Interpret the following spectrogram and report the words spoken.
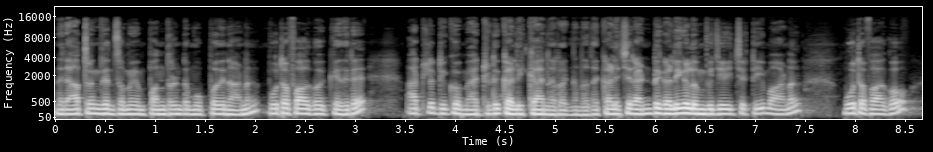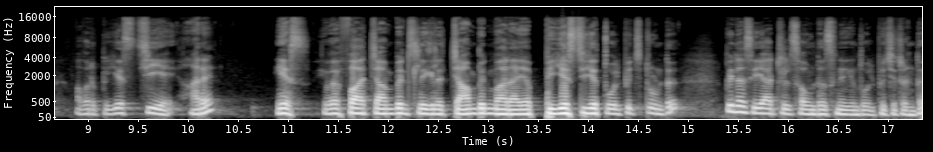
ഇന്ന് രാത്രി ഇന്ത്യൻ സമയം പന്ത്രണ്ട് മുപ്പതിനാണ്. ബൂട്ടഫാഗോയ്ക്കെതിരെ അത്ലറ്റിക്കോ മാഡ്രിഡ് കളിക്കാൻ ഇറങ്ങുന്നത്. കളിച്ച രണ്ട് കളികളും വിജയിച്ച ടീമാണ് ബൂട്ടഫാഗോ. അവർ പി എസ് ജിയെ ആരെ? യെസ് വെഫ ചാമ്പ്യൻസ് ലീഗിലെ ചാമ്പ്യന്മാരായ പി എസ് ജിയെ തോൽപ്പിച്ചിട്ടുണ്ട്. പിന്നെ സിയാറ്റിൽ സൗണ്ടേഴ്സിനെയും തോൽപ്പിച്ചിട്ടുണ്ട്.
